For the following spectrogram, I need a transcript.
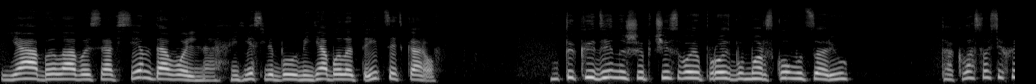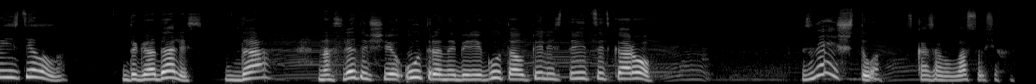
«Я была бы совсем довольна, если бы у меня было тридцать коров». «Ну так иди нашепчи свою просьбу морскому царю». Так лососиха и сделала. Догадались? Да, на следующее утро на берегу толпились тридцать коров. «Знаешь что?» — сказала лососиха.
